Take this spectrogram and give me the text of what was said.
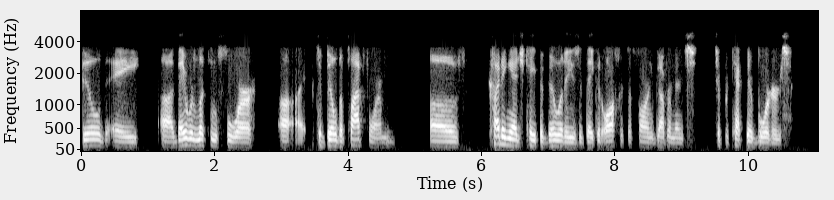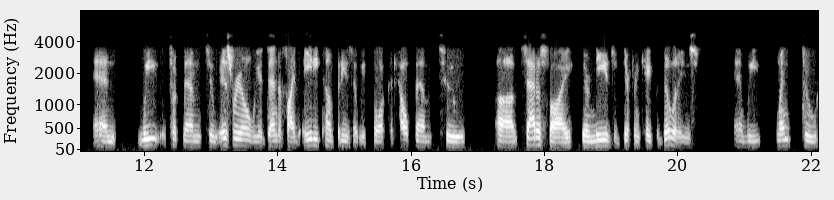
build a. Uh, they were looking for uh, to build a platform of cutting edge capabilities that they could offer to foreign governments to protect their borders, and we took them to Israel. We identified 80 companies that we thought could help them to uh, satisfy their needs of different capabilities. And we went to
